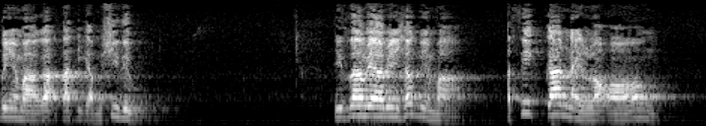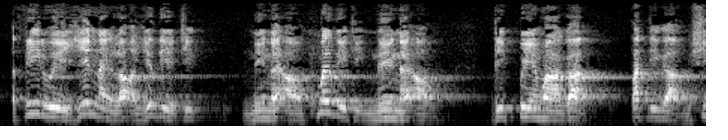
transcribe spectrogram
ပင်မှာကတတိကမရှိသေးဘူးဒီသံဃာပင်လျှောက်ပင်မှာအသီးကနိုင်လောက်အောင်အသီးတွေရစ်နိုင်လောက်ရစ်တည်တိ နေနိုင်အောင်မှဲ့တည်တိနေနိုင်အောင်ဒီပင်မှာကတတိကမရှိ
